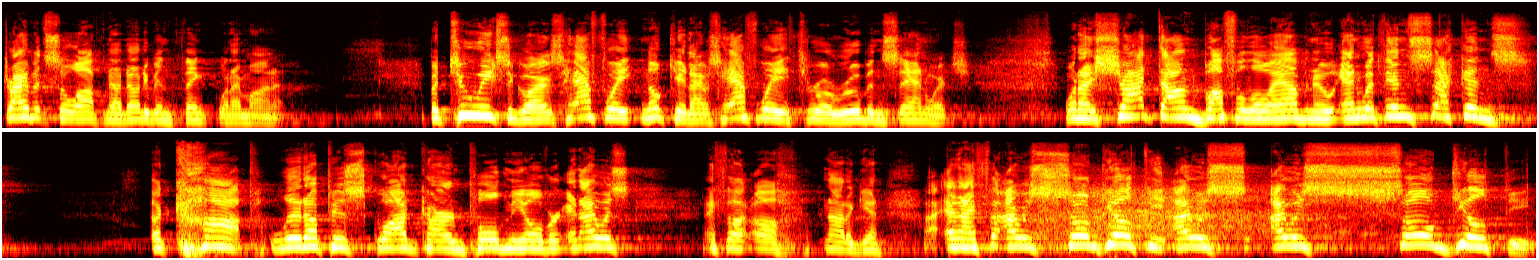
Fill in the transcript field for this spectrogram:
Drive it so often I don't even think when I'm on it. But two weeks ago, I was halfway, no kid, I was halfway through a Reuben sandwich when I shot down Buffalo Avenue, and within seconds, a cop lit up his squad car and pulled me over. And I was, I thought, oh, not again. And I thought I was so guilty. I was, I was so guilty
